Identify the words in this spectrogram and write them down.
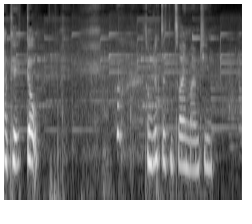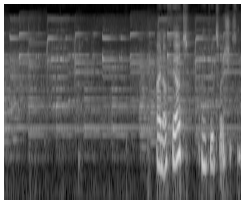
Okay, go. Zum Glück sitzen zwei in meinem Team. Einer fährt und wir zwei schießen.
